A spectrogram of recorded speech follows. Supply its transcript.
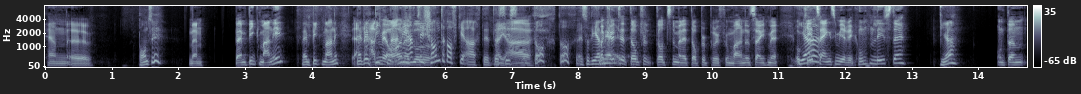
Herrn, äh, Ponzi? nein, beim Big Money. Beim Big Money? Nein, beim Big Money haben sie schon darauf geachtet. Das ja. ist, doch, doch. Also die haben Man ja, könnte doppel, trotzdem eine Doppelprüfung machen. Dann sage ich mir, okay, Ja. zeigen Sie mir Ihre Kundenliste ja, und dann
